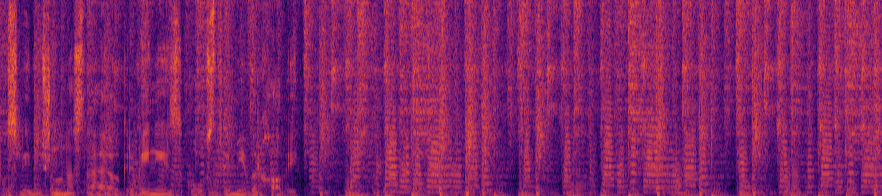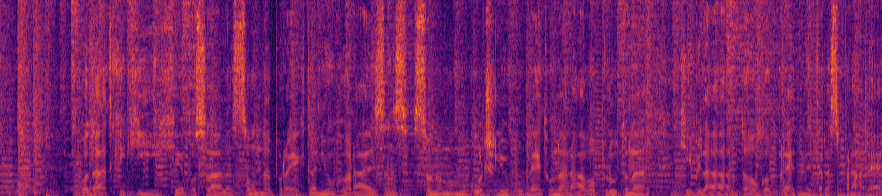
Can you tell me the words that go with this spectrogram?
Posledično nastajajo grebeni z ostrimi vrhovi. Podatki, ki jih je poslala sonda projekta New Horizons, so nam omogočili pogled v naravo Plutona, ki je bila dolgo predmet razprave.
